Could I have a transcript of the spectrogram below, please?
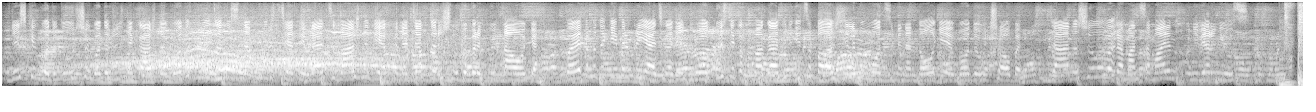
Студенческий год – это лучшие годы в жизни каждого. Годы записи университета являются важной вехой для тех, кто решил выбрать путь науки. Поэтому такие мероприятия, как День первокурсника, помогают зарядиться положительными эмоциями на долгие годы учебы. Диана Шилова, Роман Самарин, Универньюз.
